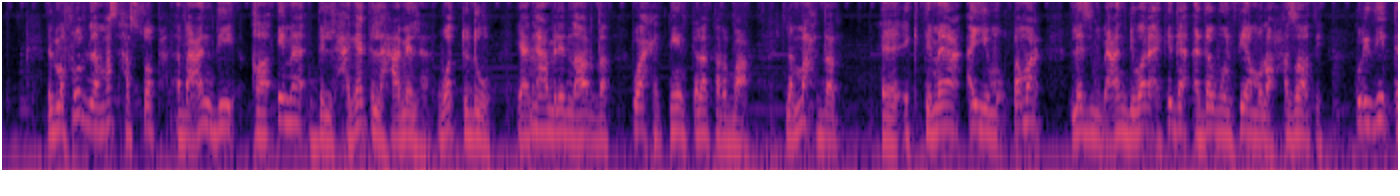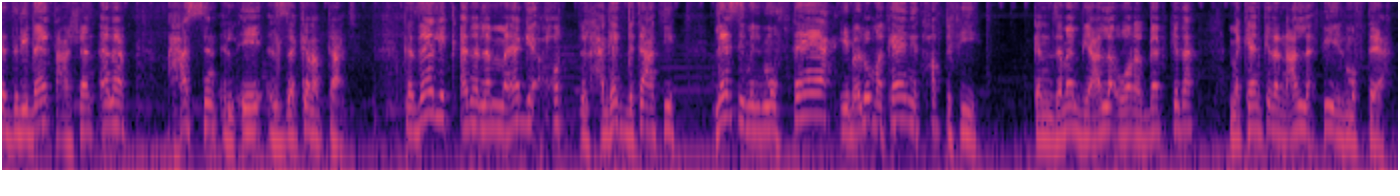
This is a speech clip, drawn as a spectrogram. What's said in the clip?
المفروض لما اصحى الصبح ابقى عندي قائمة بالحاجات اللي هعملها what to do يعني اعمل إيه النهارده؟ واحد اثنين ثلاثة أربعة. لما أحضر آه، اجتماع أي مؤتمر لازم يبقى عندي ورقة كده أدون فيها ملاحظاتي. كل دي تدريبات عشان أنا أحسن الإيه؟ الذاكرة بتاعتي. كذلك أنا لما أجي أحط الحاجات بتاعتي لازم المفتاح يبقى له مكان يتحط فيه. كان زمان بيعلق ورا الباب كده مكان كده نعلق فيه المفتاح.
